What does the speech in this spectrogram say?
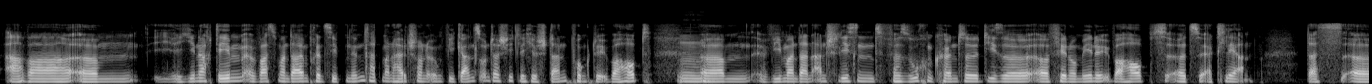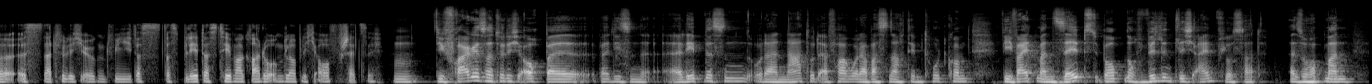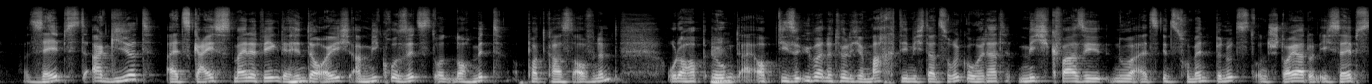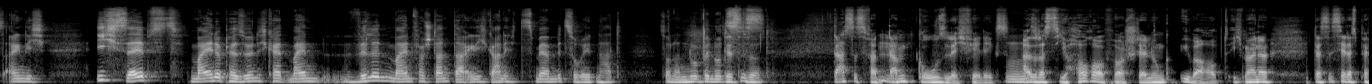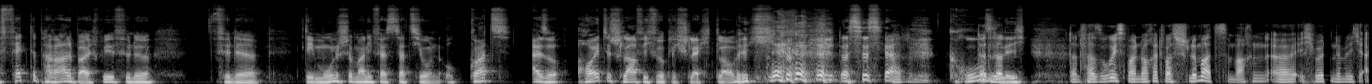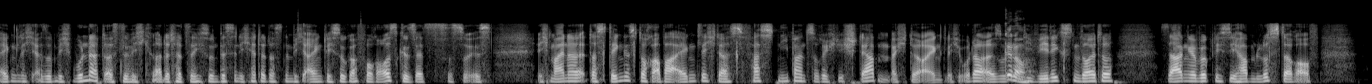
aber ähm, je nachdem, was man da im Prinzip nimmt, hat man halt schon irgendwie ganz unterschiedliche Standpunkte überhaupt, mhm. ähm, wie man dann anschließend versuchen könnte, diese äh, Phänomene überhaupt äh, zu erklären. Das äh, ist natürlich irgendwie, das, das bläht das Thema gerade unglaublich auf, schätze ich. Mhm. Die Frage ist natürlich auch bei, bei diesen Erlebnissen oder Nahtoderfahrungen oder was nach dem Tod kommt, wie weit man selbst überhaupt noch willentlich Einfluss hat. Also ob man selbst agiert, als Geist meinetwegen, der hinter euch am Mikro sitzt und noch mit Podcast aufnimmt, oder ob, mhm. irgend, ob diese übernatürliche Macht, die mich da zurückgeholt hat, mich quasi nur als Instrument benutzt und steuert und ich selbst eigentlich, ich selbst, meine Persönlichkeit, mein Willen, mein Verstand da eigentlich gar nichts mehr mitzureden hat, sondern nur benutzt das ist, wird. Das ist verdammt mhm. gruselig, Felix. Mhm. Also das ist die Horrorvorstellung überhaupt. Ich meine, das ist ja das perfekte Paradebeispiel für eine für eine dämonische Manifestation. Oh Gott. Also heute schlafe ich wirklich schlecht, glaube ich. Das ist ja, gruselig. Dann, dann, dann versuche ich es mal noch etwas schlimmer zu machen. Äh, ich würde nämlich eigentlich, also mich wundert das nämlich gerade tatsächlich so ein bisschen. Ich hätte das nämlich eigentlich sogar vorausgesetzt, dass das so ist. Ich meine, das Ding ist doch aber eigentlich, dass fast niemand so richtig sterben möchte eigentlich, oder? Also genau. die wenigsten Leute sagen ja wirklich, sie haben Lust darauf.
